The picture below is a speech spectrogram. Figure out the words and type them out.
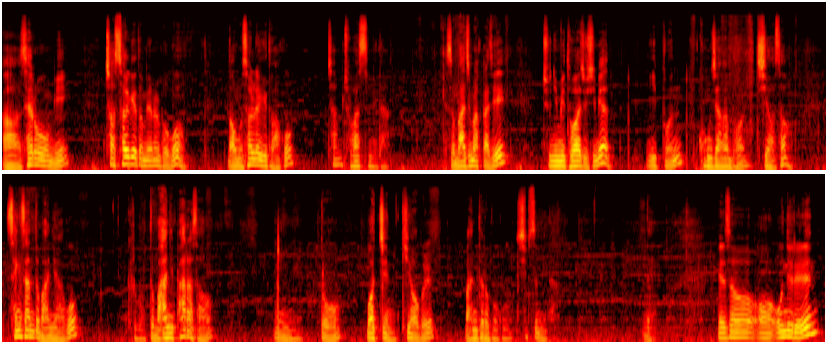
아, 새로움이 첫 설계도면을 보고 너무 설레기도 하고 참 좋았습니다. 그래서 마지막까지 주님이 도와주시면 이쁜 공장 한번 지어서 생산도 많이 하고 그리고 또 많이 팔아서 음, 또 멋진 기업을 만들어 보고 싶습니다. 네. 그래서 어, 오늘은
